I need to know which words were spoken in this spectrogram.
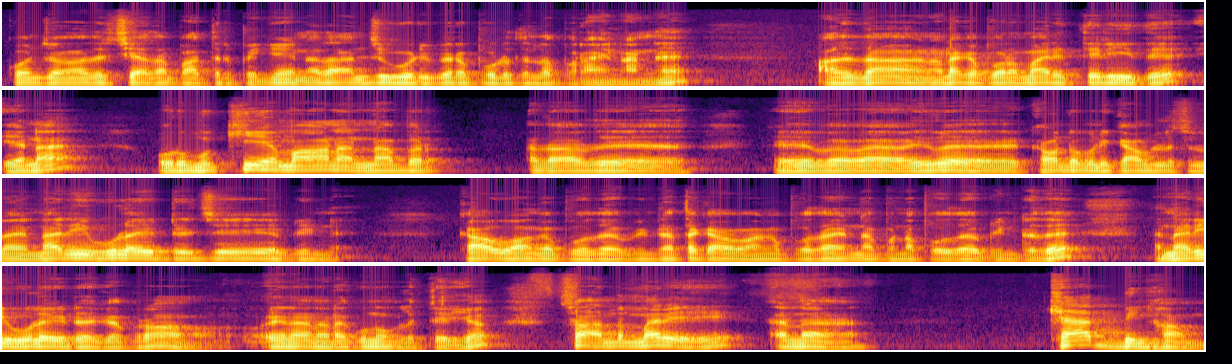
கொஞ்சம் அதிர்ச்சியாக தான் பார்த்துருப்பீங்க. என்னது அஞ்சு கோடி பேரை போட்டுதல்ல போகிறேன் நான். அதுதான் நடக்க போகிற மாதிரி தெரியுது. ஏன்னா ஒரு முக்கியமான நபர் அதாவது இது கவுண்டமணி காமெடியில் சொல்லுவாங்க நரி ஊழலிட்டுருச்சு அப்படின்னு. காவு வாங்க போகுது அப்படின்னு ரத்த காவு வாங்க போதா என்ன பண்ண போகுது அப்படின்றது நரி ஊழலிட்டதுக்கப்புறம் என்ன நடக்கும்னு உங்களுக்கு தெரியும். ஸோ அந்த மாதிரி என்ன கேட் பிங்ஹாம்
